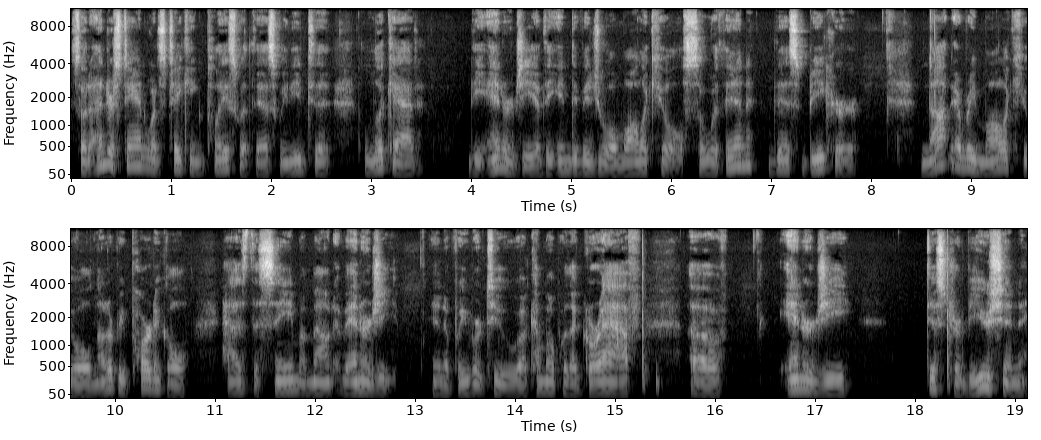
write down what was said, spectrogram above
So to understand what's taking place with this, we need to look at the energy of the individual molecules. So within this beaker, not every molecule, not every particle has the same amount of energy. And if we were to uh, come up with a graph of energy distribution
